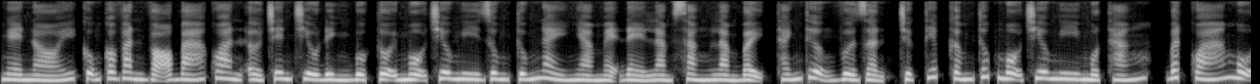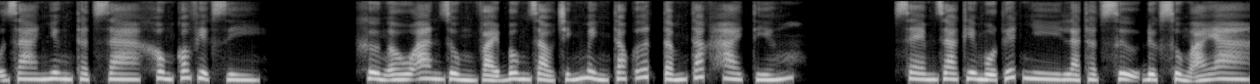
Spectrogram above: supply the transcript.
Nghe nói cũng có văn võ bá quan ở trên triều đình buộc tội mộ chiêu nghi dung túng này nhà mẹ đẻ làm sằng làm bậy, thánh thượng vừa giận trực tiếp cấm túc mộ chiêu nghi một tháng, bất quá mộ ra nhưng thật ra không có việc gì. Khương Âu An dùng vài bông rào chính mình tóc ướt tấm tắc hai tiếng. Xem ra kia mộ tuyết nhi là thật sự được sủng ái a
